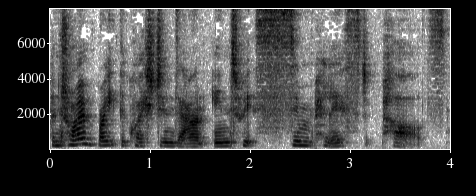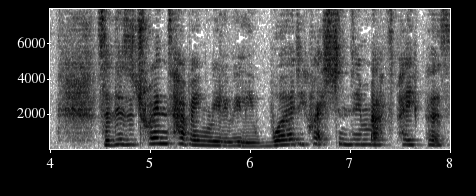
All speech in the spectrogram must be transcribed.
and try and break the question down into its simplest parts. So there's a trend having really, really wordy questions in maths papers.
